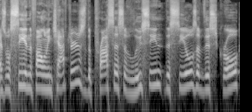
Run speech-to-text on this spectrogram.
As we'll see in the following chapters, the process of loosing the seals of this scroll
